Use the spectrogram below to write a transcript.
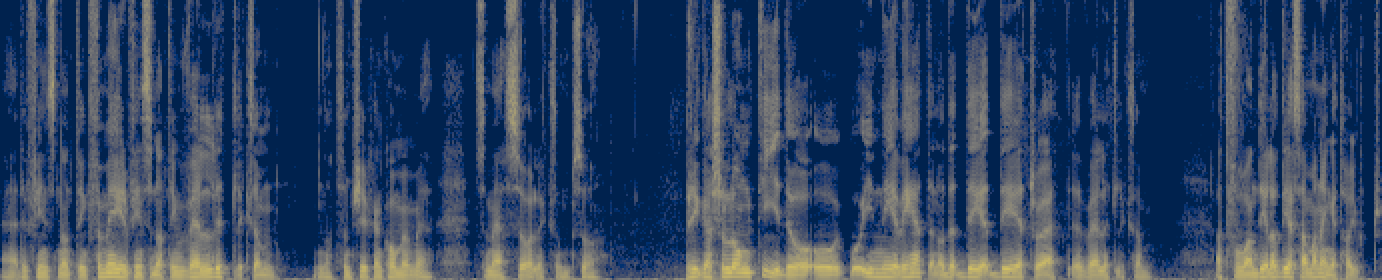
Eh, det finns någonting, för mig finns det någonting väldigt liksom något som kyrkan kommer med som är så liksom så bryggar så lång tid och, och, och in i evigheten och det, det, det tror jag är väldigt liksom att få vara en del av det sammanhanget har gjort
